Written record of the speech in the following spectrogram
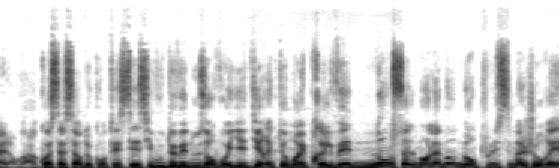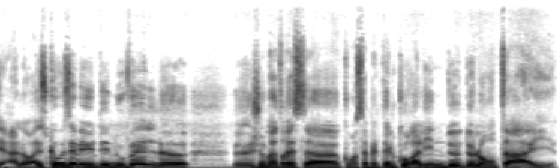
Alors, à quoi ça sert de contester si vous devez nous envoyer directement et prélever non seulement l'amende, mais en plus majorer? Alors, est-ce que vous avez eu des nouvelles euh, euh, Je m'adresse à, comment s'appelle-t-elle, Coraline, de, de l'entaille?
